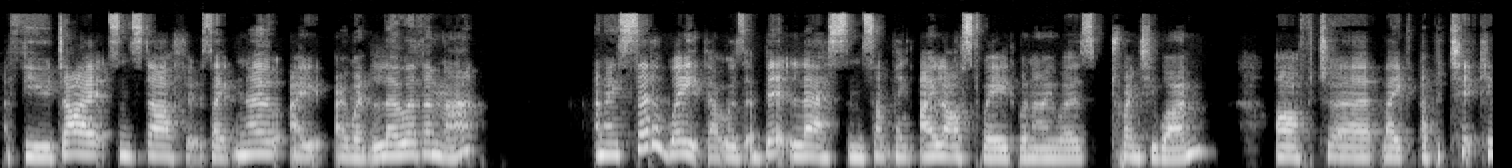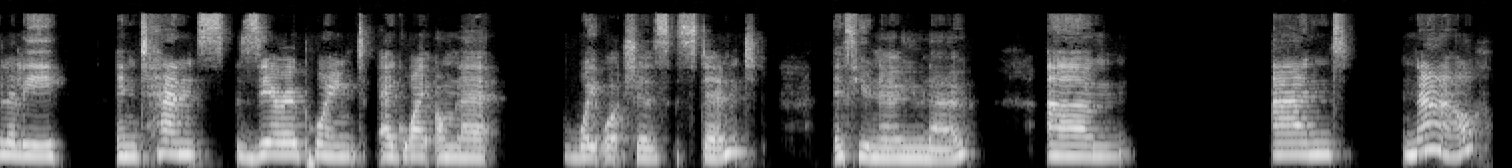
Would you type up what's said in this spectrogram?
a few diets and stuff. It was like, no, I, I went lower than that. And I set a weight that was a bit less than something I last weighed when I was 21 after like a particularly intense zero point egg white omelette Weight Watchers stint. If you know, you know. Um, and now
